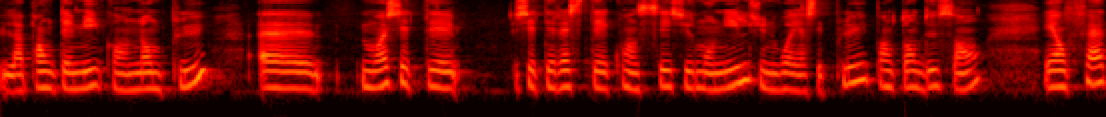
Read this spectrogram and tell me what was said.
la pandémie qu'on nomme plus, euh, moi j'étais j'étais restée coincée sur mon île, je ne voyageais plus pendant deux ans. Et en fait,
